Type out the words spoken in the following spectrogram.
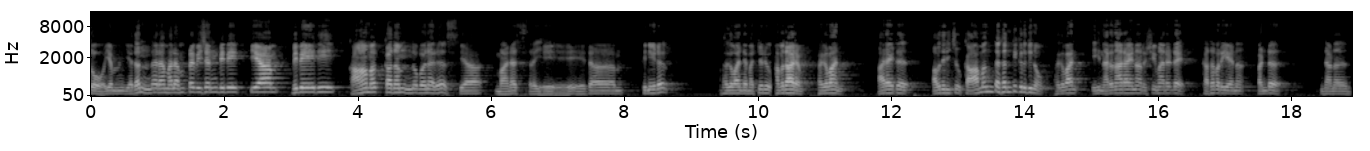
സോയം യദന്തരമലം പ്രവിശൻ ബിബേത്യാം ബിബേദി കാമക്കഥം നു പുനരസ്യ മനസ്രയേത പിന്നീട് ഭഗവാന്റെ മറ്റൊരു അവതാരം ഭഗവാൻ ആരായിട്ട് അവതരിച്ചു? കാമന്തഹന്തി കൃതിനോ. ഭഗവാൻ ഈ നരനാരായണ ഋഷിമാരുടെ കഥ പറയാണ് പണ്ട് എന്താണ്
